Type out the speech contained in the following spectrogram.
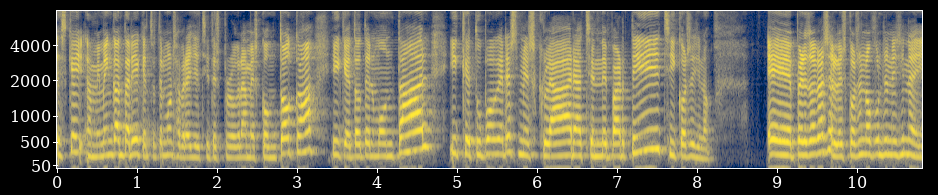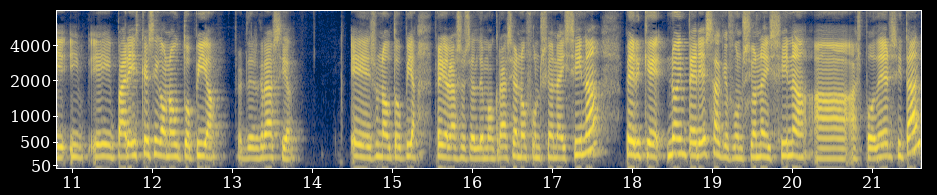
És que a mi m'encantaria que tot el món sabrà llegir els programes com toca i que tot el món tal i que tu pogueres mesclar a gent de partits i coses així, no. Eh, per desgràcia, les coses no funcionen així i, i, i pareix que siga una utopia, per desgràcia. Eh, és una utopia, perquè la socialdemocràcia no funciona així, perquè no interessa que funcioni així a, als poders i tal,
